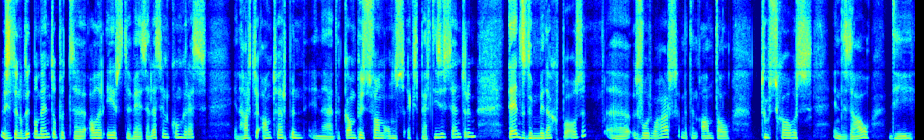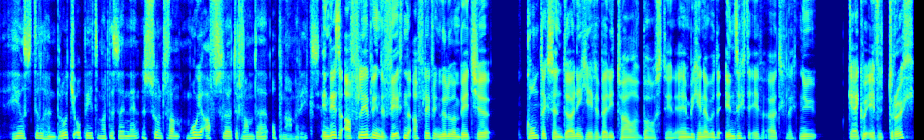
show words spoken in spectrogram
We zitten op dit moment op het uh, allereerste Wijze Lessencongres in Hartje Antwerpen, in uh, de campus van ons expertisecentrum, tijdens de middagpauze. Uh, voorwaar, met een aantal toeschouwers in de zaal die heel stil hun broodje opeten, maar dat is een, een soort van mooie afsluiter van de opnamereeks. In deze aflevering, de veertiende aflevering, willen we een beetje context en duiding geven bij die twaalf bouwstenen. In het begin hebben we de inzichten even uitgelegd. Nu kijken we even terug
